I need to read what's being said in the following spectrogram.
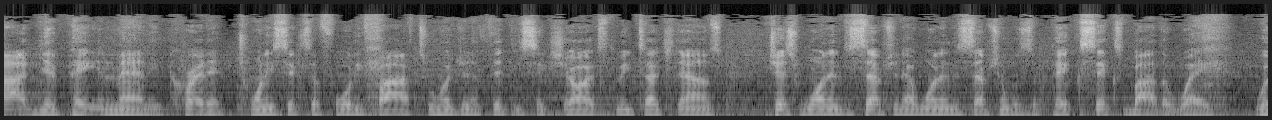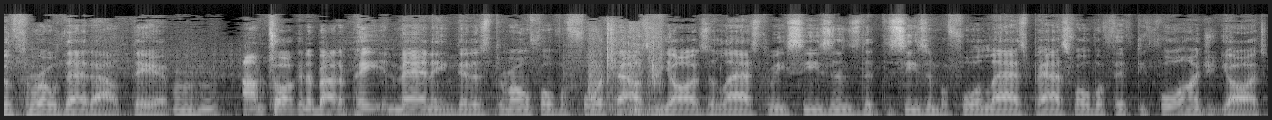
I'd give Peyton Manning credit 26 of 45, 256 yards, three touchdowns, just one interception. That one interception was a pick six, by the way. We'll throw that out there. Mm-hmm. I'm talking about a Peyton Manning that has thrown for over 4,000 yards the last three seasons, that the season before last passed for over 5,400 yards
